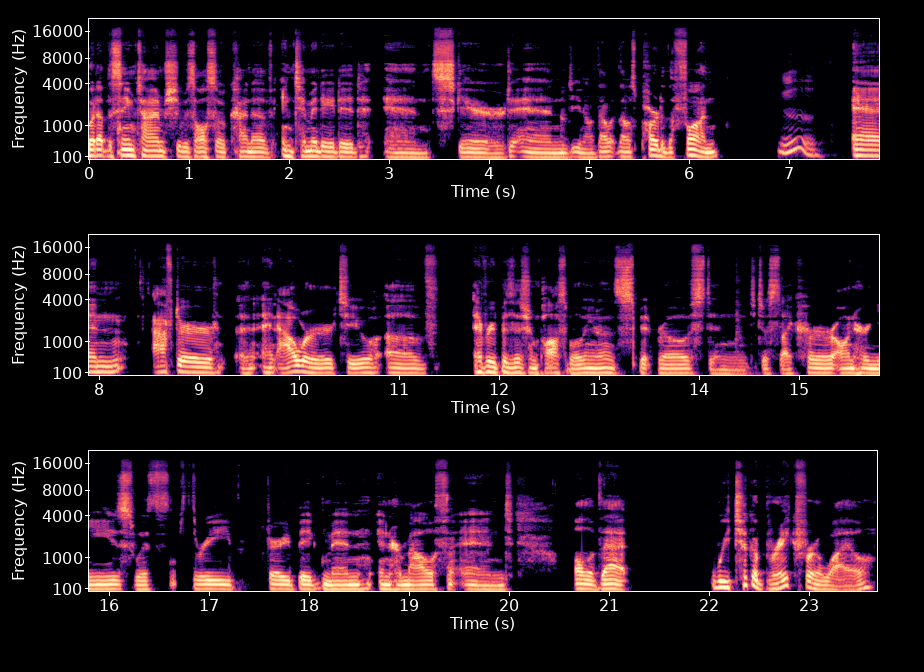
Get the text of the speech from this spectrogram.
but at the same time, she was also kind of intimidated and scared. And, you know, that, that was part of the fun. mm. And after a- an hour or two of every position possible, you know, spit roast and just like her on her knees with three very big men in her mouth and all of that, we took a break for a while.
